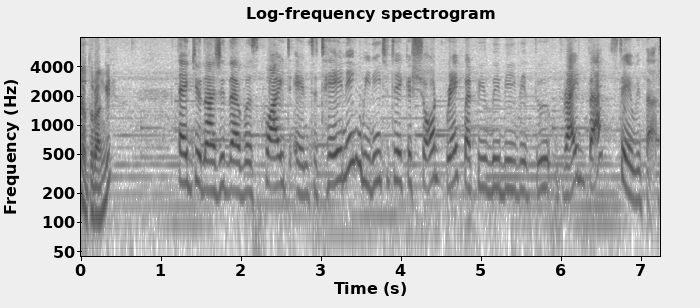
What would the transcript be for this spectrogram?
චතුරන්ගේ Thank you, Najid. That was quite entertaining. We need to take a short break, but we will be with you right back. Stay with us.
